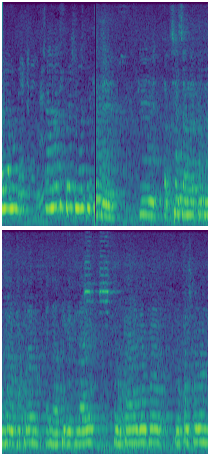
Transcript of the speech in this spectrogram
मुलामध्ये सामाजिक प्रश्न की अतिशय चांगल्या पद्धतीचं उपक्रम त्यांनी हाती घेतला आहे तो कार्यालय रुपेश करून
